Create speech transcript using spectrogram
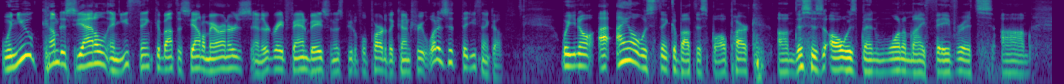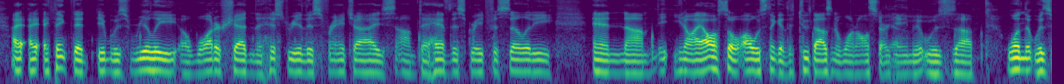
When you come to Seattle and you think about the Seattle Mariners and their great fan base in this beautiful part of the country, what is it that you think of? Well, you know, I, I always think about this ballpark. Um, this has always been one of my favorites. Um, I, I, think that it was really a watershed in the history of this franchise um, to have this great facility. And, um, it, you know, I also always think of the 2001 All Star yeah. game. It was uh, one that was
